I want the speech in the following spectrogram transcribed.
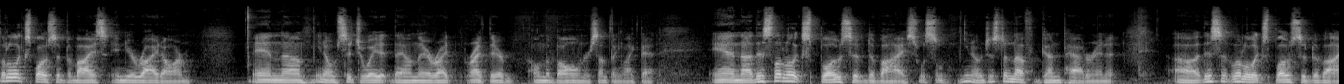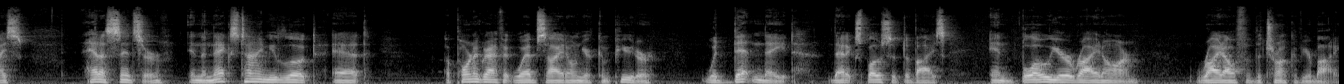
Little explosive device in your right arm. And, uh, you know, situate it down there, right, right there on the bone or something like that. And uh, this little explosive device with some, you know, just enough gunpowder in it. Uh, this little explosive device had a sensor, and the next time you looked at a pornographic website on your computer, would detonate that explosive device and blow your right arm right off of the trunk of your body.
